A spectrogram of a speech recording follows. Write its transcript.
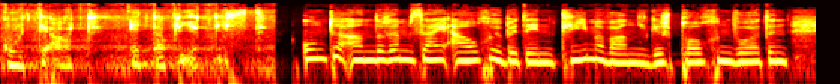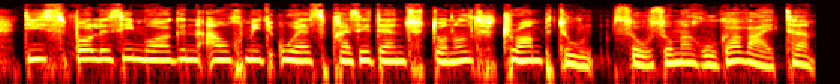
gute Art etabliert ist. Unter anderem sei auch über den Klimawandel gesprochen worden. Dies wolle sie morgen auch mit US-Präsident Donald Trump tun, so Somaruga weiter.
